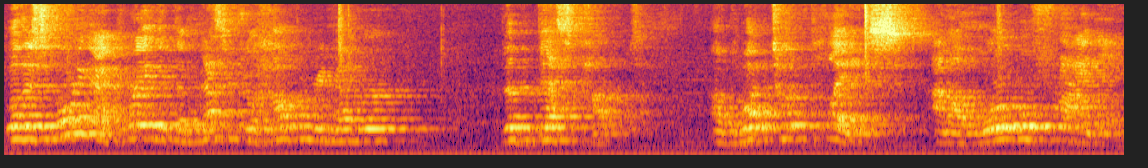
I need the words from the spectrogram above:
Well, this morning I pray that the message will help you remember the best part of what took place on a horrible Friday.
